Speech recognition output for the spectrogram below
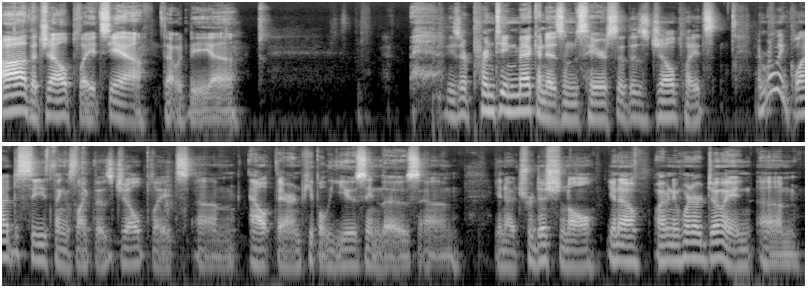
Ah, the gel plates. Yeah, that would be. Uh, these are printing mechanisms here, so those gel plates. I'm really glad to see things like those gel plates um, out there and people using those. Um, you know, traditional. You know, I mean, when we're doing um,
